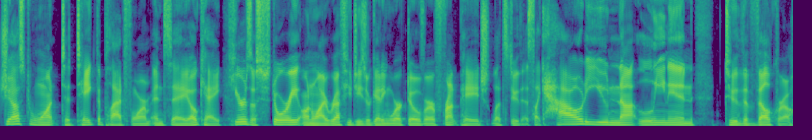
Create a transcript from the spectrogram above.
just want to take the platform and say, okay, here's a story on why refugees are getting worked over, front page, let's do this? Like, how do you not lean in to the Velcro?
